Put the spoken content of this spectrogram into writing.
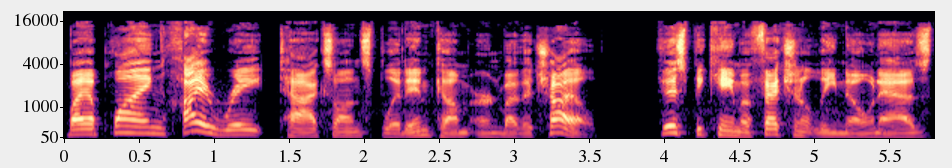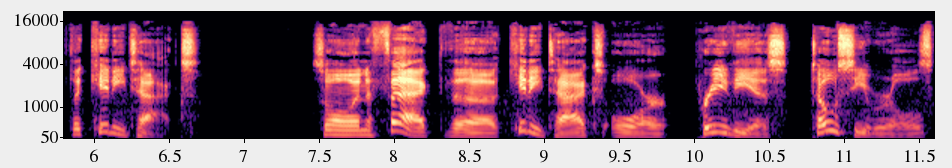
by applying high rate tax on split income earned by the child. This became affectionately known as the kiddie tax. So, in effect, the kiddie tax, or previous TOSI rules,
